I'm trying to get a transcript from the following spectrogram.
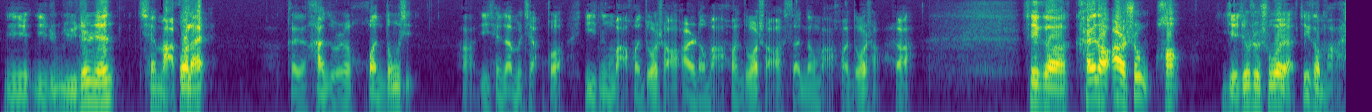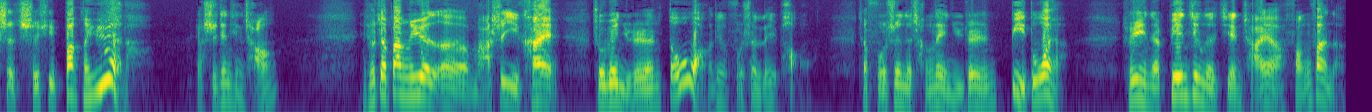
你你女真人牵马过来，跟汉族人换东西啊。以前咱们讲过，一等马换多少，二等马换多少，三等马换多少，是吧？这个开到二十五号。”也就是说呀，这个马市持续半个月呢，呀，时间挺长。你说这半个月的马市一开，周边女真人都往这个抚顺里跑，这抚顺的城内女真人必多呀，所以呢，边境的检查呀、防范呢，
